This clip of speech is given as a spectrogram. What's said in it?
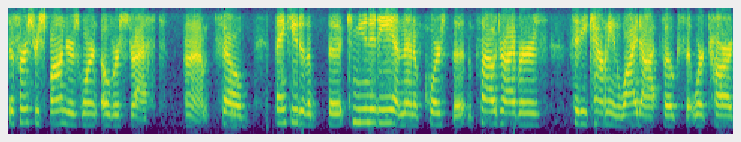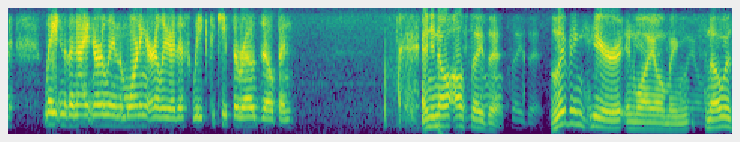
the first responders weren't overstressed. Um, so thank you to the, the community and then, of course, the, the plow drivers, city, county, and WYDOT folks that worked hard late into the night and early in the morning earlier this week to keep the roads open. And you know, I'll say this. Living here in Wyoming, snow is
